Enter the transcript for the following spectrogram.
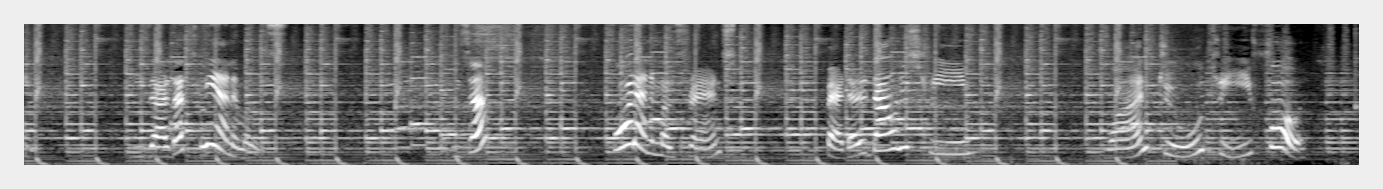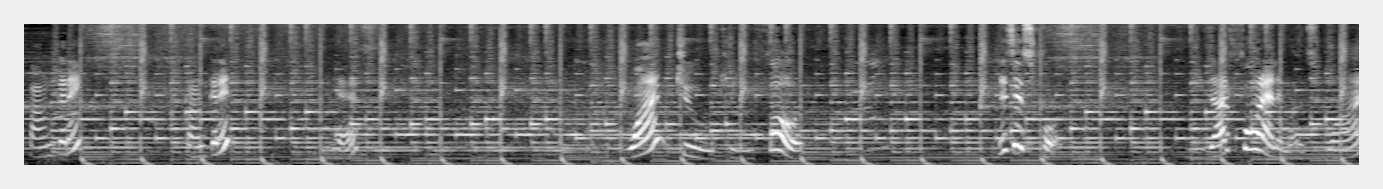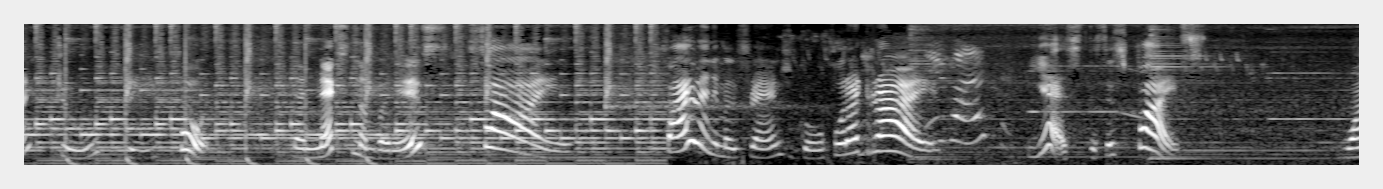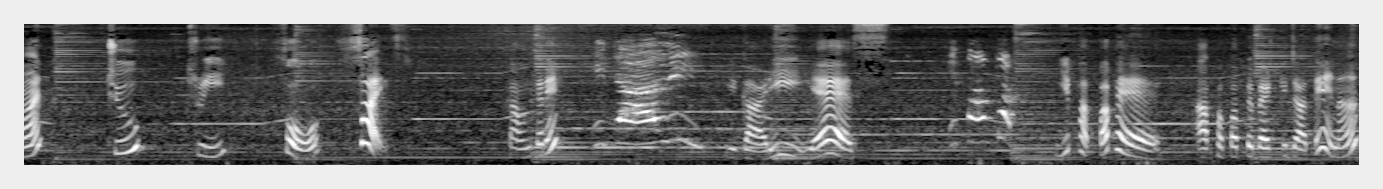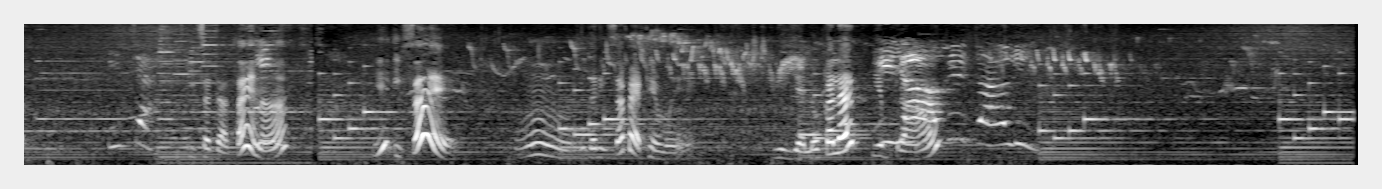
these are the three animals These are four animal friends paddle down a stream. One, two, three, four. Count करें Count करें Yes. One, two, three, four. This is four. These are four animals. One, two, three, four. The next number is five. Five animal friends go for a drive. Yes, this is five. One, two, three, four, five. Count करें. ये गाड़ी yes ये पप्पप है. आप पप्पप पे बैठ के जाते हैं ना? जाता है ना? ये ईसा है? हम्म इधर ईसा बैठे हुए हैं. ये येलो कलर ये ब्राउन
